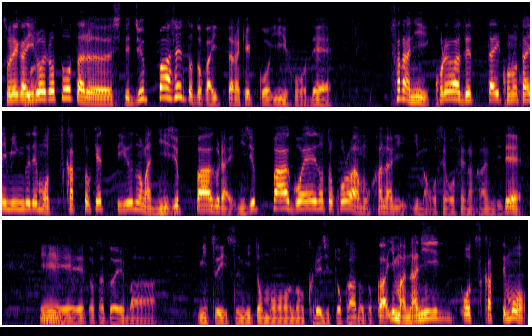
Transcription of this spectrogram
それがいろいろトータルして10%とかいったら結構いい方で、さらに、これは絶対このタイミングでもう使っとけっていうのが20%ぐらい。20%超えのところはもうかなり今おせおせな感じで、えーと、例えば、三井住友のクレジットカードとか、今何を使っても、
